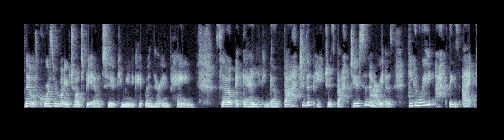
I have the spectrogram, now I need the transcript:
Now, of course, we want your child to be able to communicate when they're in pain. So, again, you can go back to the pictures, back to your scenarios. You can really act these out.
